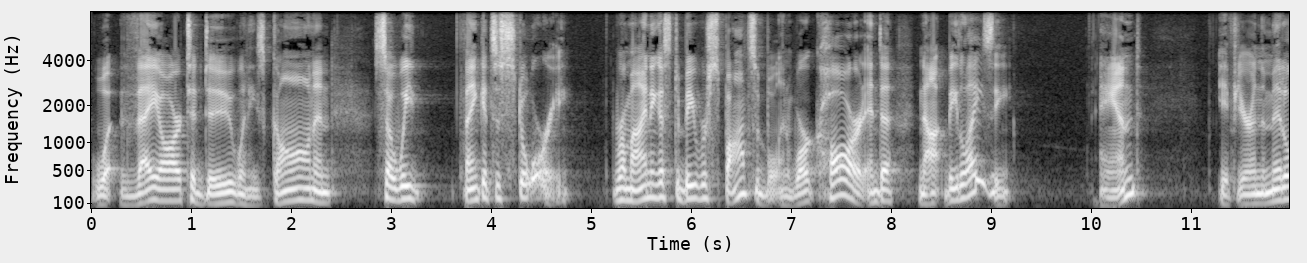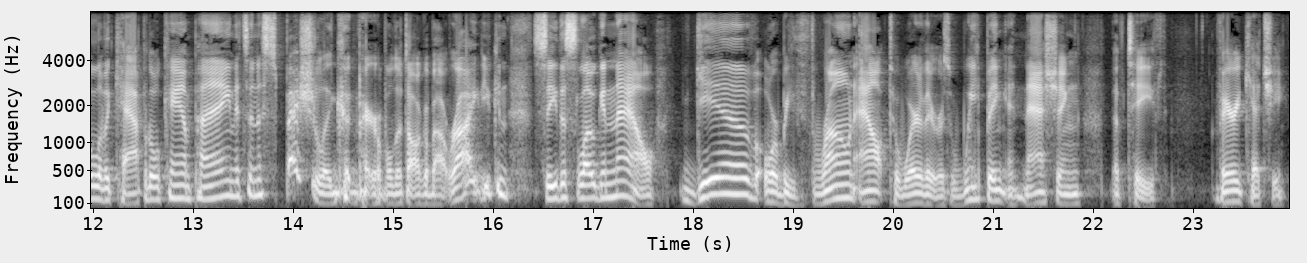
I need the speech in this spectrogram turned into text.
what they are to do when he's gone. And so we think it's a story reminding us to be responsible and work hard and to not be lazy. And if you're in the middle of a capital campaign, it's an especially good parable to talk about, right? You can see the slogan now give or be thrown out to where there is weeping and gnashing of teeth. Very catchy.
